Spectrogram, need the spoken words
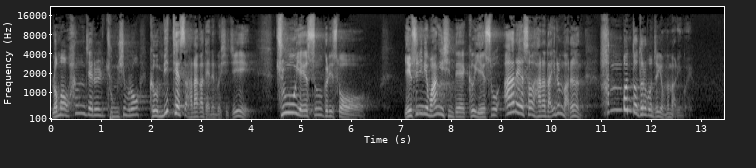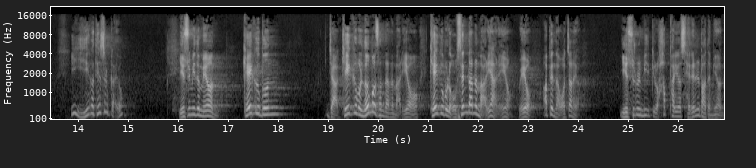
로마 황제를 중심으로 그 밑에서 하나가 되는 것이지 주 예수 그리스도 예수님이 왕이신데 그 예수 안에서 하나다 이런 말은 한 번도 들어본 적이 없는 말인 거예요. 이 이해가 됐을까요? 예수 믿으면 계급은 자 계급을 넘어선다는 말이요. 계급을 없앤다는 말이 아니에요. 왜요? 앞에 나왔잖아요. 예수를 믿기로 합하여 세례를 받으면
